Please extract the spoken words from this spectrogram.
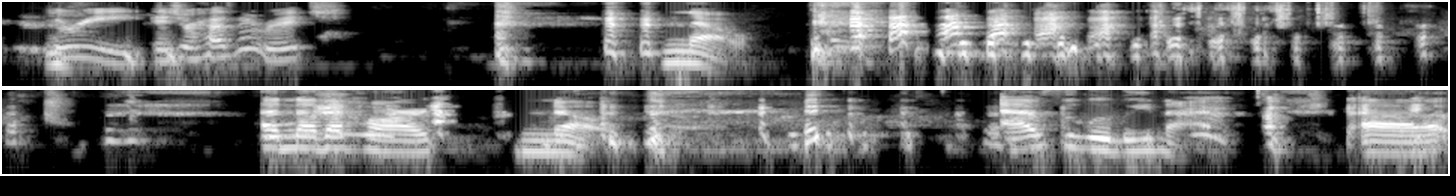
Three. Is your husband rich? No. Another hard no. Absolutely not. Uh,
